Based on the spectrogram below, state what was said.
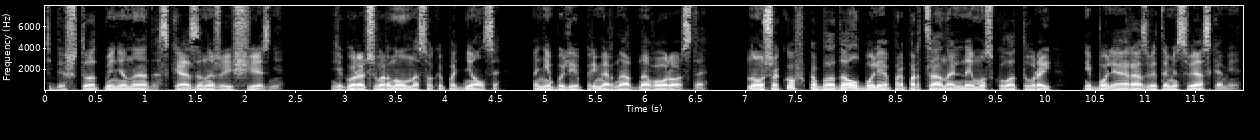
«Тебе что от меня надо? Сказано же, исчезни». Егор отшвырнул носок и поднялся. Они были примерно одного роста. Но Ушаков обладал более пропорциональной мускулатурой и более развитыми связками.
